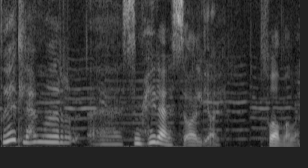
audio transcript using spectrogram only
طويلة العمر آه، اسمحي لي على السؤال الجاي تفضلي.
